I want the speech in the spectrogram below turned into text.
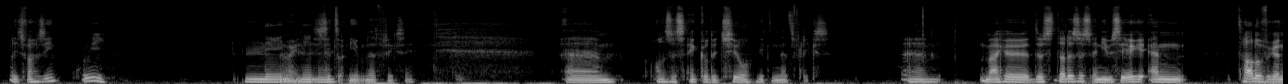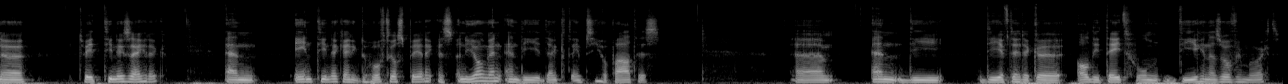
Heb je iets van gezien? Oei. Nee, nee, nee. zit ook niet op Netflix, hè. Um, want het is enkel de chill, niet Netflix. Um, maar dus, dat is dus een nieuwe serie. En het gaat over een, uh, twee tieners eigenlijk. En één tiener, eigenlijk de hoofdrolspeler, is een jongen en die denkt dat hij een psychopaat is. Um, en die, die heeft eigenlijk uh, al die tijd gewoon dieren en zo vermoord.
